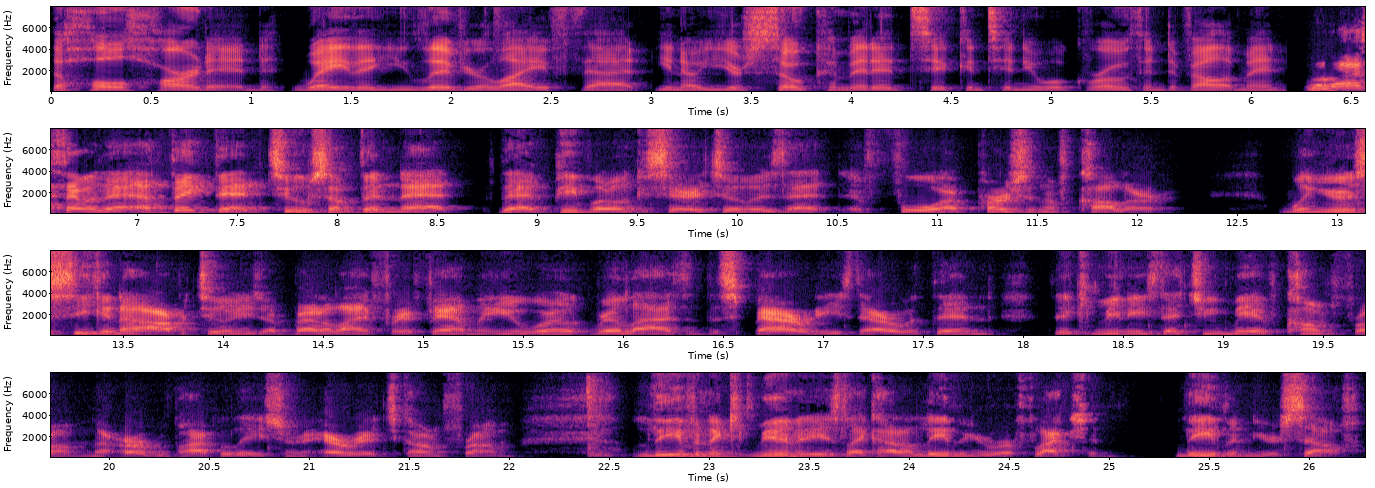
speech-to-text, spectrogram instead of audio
the wholehearted way that you live your life that you know you're so committed to continual growth and development. Well last time i think that too something that that people don't consider too is that for a person of color when you're seeking out opportunities or better life for your family, you will realize the disparities that are within the communities that you may have come from, the urban population or area you come from. Leaving the community is like kind of leaving your reflection, leaving yourself,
